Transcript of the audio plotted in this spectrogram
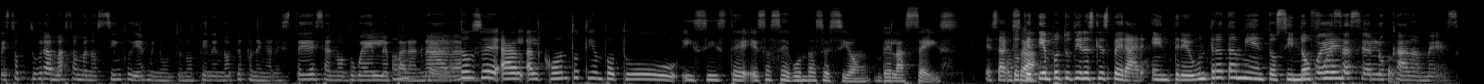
Eso dura más o menos 5 o 10 minutos, no, tiene, no te ponen anestesia, no duele para Ok. nada. Entonces, ¿al, al cuánto tiempo tú hiciste esa segunda sesión de las seis? Exacto, O sea- ¿qué tiempo tú tienes que esperar entre un tratamiento si no Puedes fue... hacerlo cada mes,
